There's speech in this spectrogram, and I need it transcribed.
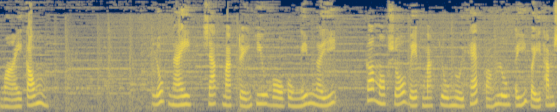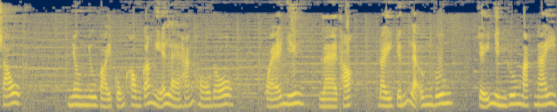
Ngoại công Lúc này, sắc mặt truyện chiêu vô cùng nghiêm nghị. Có một số việc mặc dù người khác vẫn luôn ý vị thâm sâu, nhưng như vậy cũng không có nghĩa là hắn hồ đồ. Quả nhiên là thật, đây chính là ưng vương. Chỉ nhìn gương mặt này,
